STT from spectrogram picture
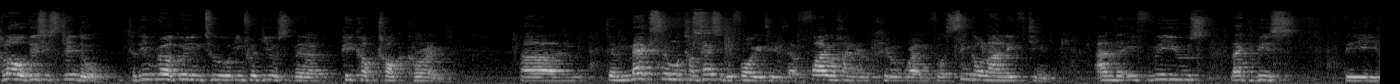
Hello, this is Jindo. Today we are going to introduce the pickup truck crane. Um, the maximum capacity for it is uh, 500 kilogram for single line lifting. And if we use like this, the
